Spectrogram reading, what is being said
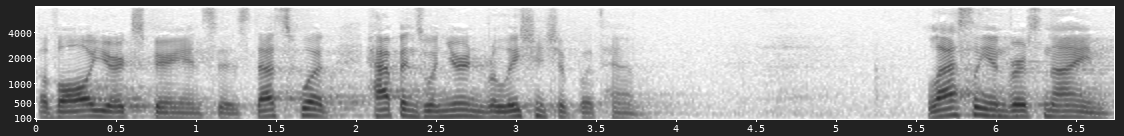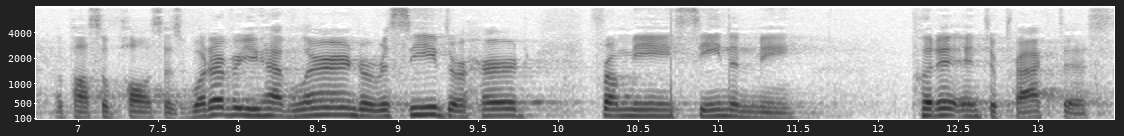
of all your experiences. That's what happens when you're in relationship with Him. Lastly, in verse 9, Apostle Paul says, Whatever you have learned or received or heard from me, seen in me, put it into practice,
